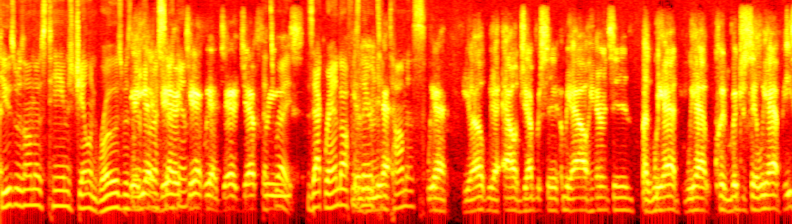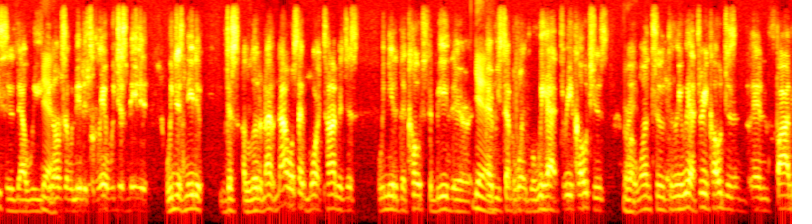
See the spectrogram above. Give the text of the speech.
Hughes was on those teams. Jalen Rose was there yeah, for a Jared, second. Jared, we had Jared Jeffries. That's right. Zach Randolph was yeah, there. Tim had, Thomas. We had yeah, we had Al Jefferson. I mean Al Harrington. Like we had we had Quentin Richardson. We had pieces that we yeah. you know what I'm saying we needed to win. We just needed we just needed just a little. Not, not I would say more time. It's just we needed the coach to be there yeah. every step of the way. But we had three coaches. Right. What, one, two, three. We had three coaches in, in five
